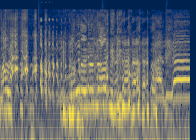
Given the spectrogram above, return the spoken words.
ala! Matay na namin. Ala!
